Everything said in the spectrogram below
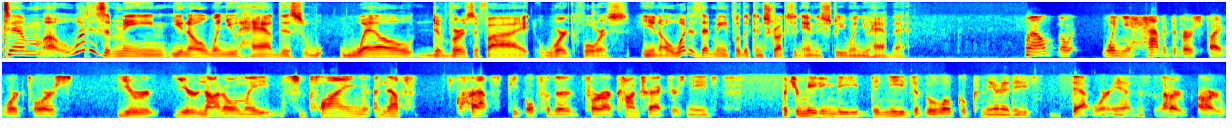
Tim, uh, what does it mean, you know, when you have this well diversified workforce? You know, what does that mean for the construction industry when you have that? Well, when you have a diversified workforce, you're you're not only supplying enough craftspeople for the for our contractors' needs, but you're meeting the, the needs of the local communities that we're in. Our our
